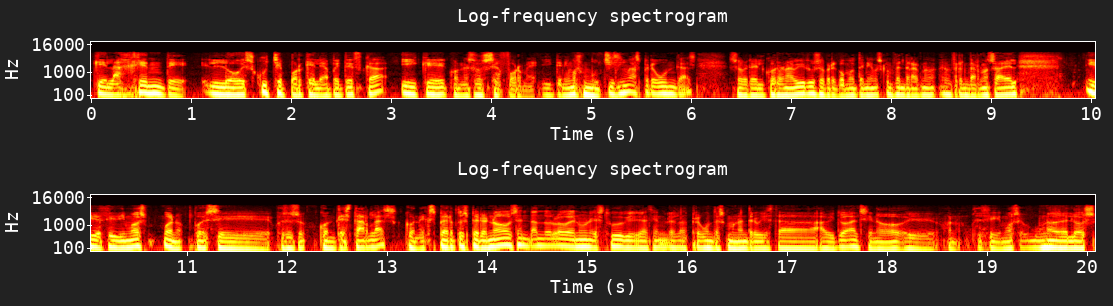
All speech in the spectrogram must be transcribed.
que la gente lo escuche porque le apetezca y que con eso se forme. Y teníamos muchísimas preguntas sobre el coronavirus, sobre cómo teníamos que enfrentarnos, enfrentarnos a él y decidimos, bueno, pues, eh, pues eso, contestarlas con expertos, pero no sentándolo en un estudio y haciéndoles las preguntas como una entrevista habitual, sino, eh, bueno, decidimos uno de los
